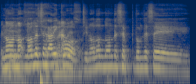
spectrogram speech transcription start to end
No, no, no donde se radicó, sino donde se, donde se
